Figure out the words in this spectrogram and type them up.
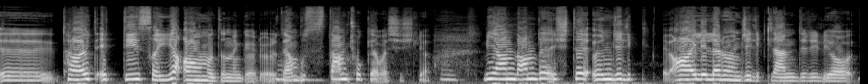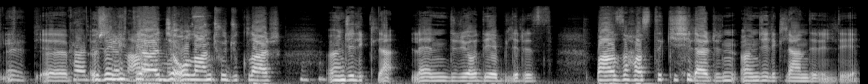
e, taahhüt ettiği sayıyı almadığını görüyoruz. Yani hmm. bu sistem çok yavaş işliyor. Evet. Bir yandan da işte öncelik aileler önceliklendiriliyor. Evet. E, özel ihtiyacı ayrımı. olan çocuklar önceliklendiriyor diyebiliriz. Bazı hasta kişilerin önceliklendirildiği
